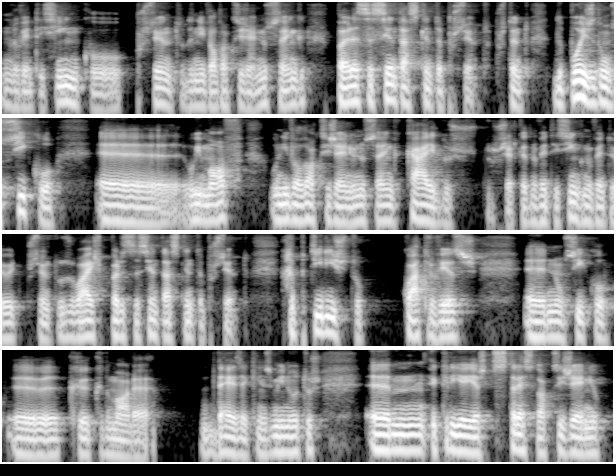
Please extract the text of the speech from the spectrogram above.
95% de nível de oxigênio no sangue para 60% a 70%. Portanto, depois de um ciclo uh, o IMOF, o nível de oxigênio no sangue cai dos, dos cerca de 95, 98% usuais para 60% a 70%. Repetir isto quatro vezes uh, num ciclo uh, que, que, demora 10 a 15 minutos um, cria este stress de oxigênio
